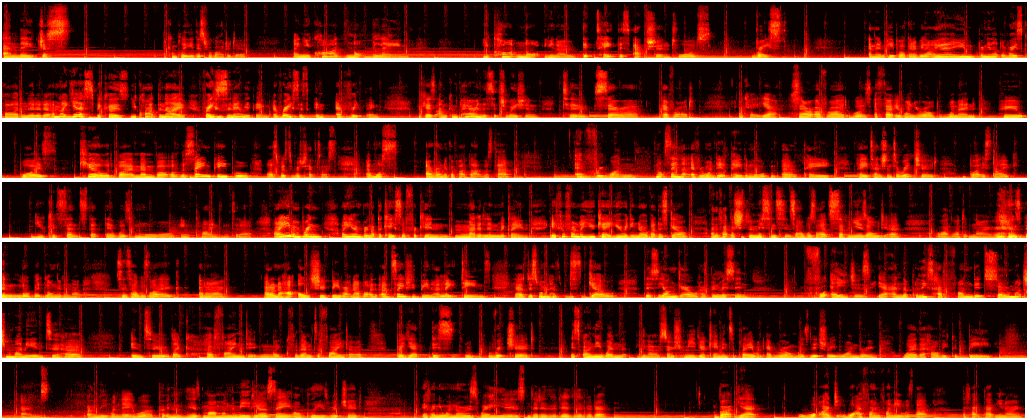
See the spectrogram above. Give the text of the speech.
and they just completely disregarded it and you can't not blame you can't not you know dictate this action towards race and then people are going to be like oh yeah you're bringing up the race card and da, da, da. i'm like yes because you can't deny race is in everything A race is in everything because i'm comparing the situation to sarah everard okay yeah sarah everard was a 31 year old woman who was killed by a member of the same people that are supposed to protect us. And what's ironic about that was that everyone, not saying that everyone did pay the more uh, pay pay attention to Richard, but it's like you could sense that there was more inclined into that. And I even bring I even bring up the case of freaking Madeleine McCann. If you're from the UK, you already know about this girl and the fact that she's been missing since I was like seven years old, yeah well, I, I don't know. it's been a little bit longer than that since I was like, I don't know. I don't know how old she'd be right now, but I'd say she'd be in her late teens. Yeah, this woman has, this girl, this young girl has been missing for ages. Yeah, and the police have funded so much money into her, into like her finding, like for them to find her. But yet, this Richard it's only when, you know, social media came into play, when everyone was literally wondering where the hell he could be. And only when they were putting his mum on the media saying, oh, please, Richard, if anyone knows where he is, da da da. But yeah, what I what I find funny was that the fact that you know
